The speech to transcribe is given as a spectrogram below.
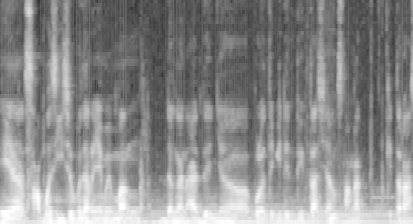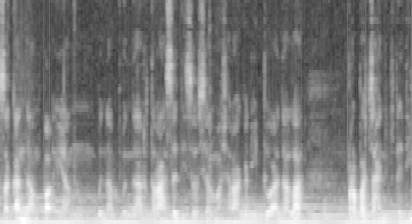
Ya sama sih sebenarnya memang dengan adanya politik identitas yang sangat kita rasakan dampak yang benar-benar terasa di sosial masyarakat itu adalah perpecahan itu tadi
